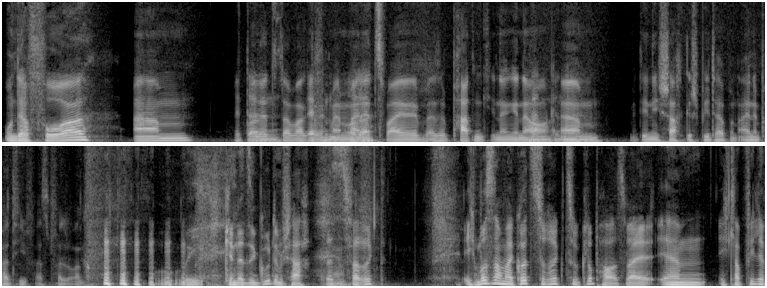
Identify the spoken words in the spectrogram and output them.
Und davor, ähm, Mit vorletzter war glaub ich, meine, meine zwei, also Patenkinder, genau, Patenkinder. ähm, mit denen ich Schach gespielt habe und eine Partie fast verloren. Kinder sind gut im Schach. Das ist verrückt. Ich muss noch mal kurz zurück zu Clubhaus, weil ähm, ich glaube, viele,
